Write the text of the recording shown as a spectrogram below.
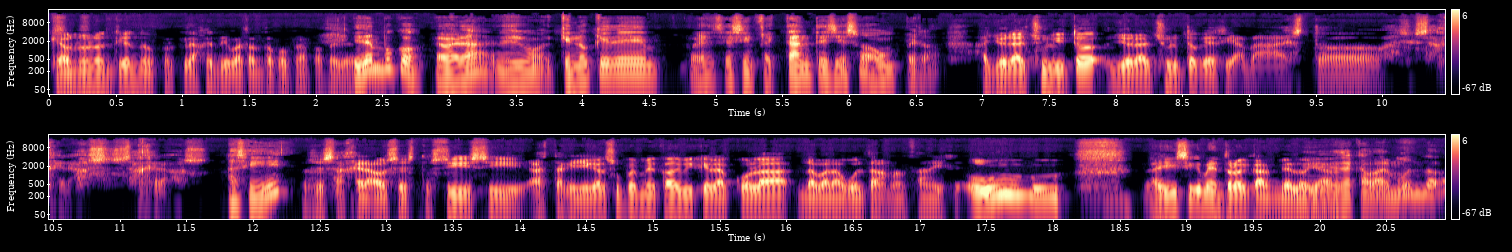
Que aún no lo entiendo por qué la gente iba tanto a comprar papel y tampoco, la verdad, digo, que no quede pues desinfectantes y eso aún, pero... Ah, yo era el chulito, yo era el chulito que decía, va, esto es exagerados, exagerados. ¿Ah, sí? Los exagerados estos, sí, sí. Hasta que llegué al supermercado y vi que la cola daba la vuelta a la manzana y dije, ¡uh! Ahí sí que me entró el candelo ya. Se acaba el mundo.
